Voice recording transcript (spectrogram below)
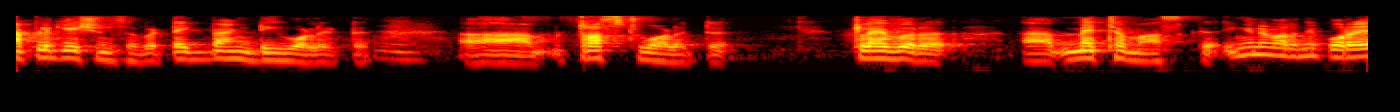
ആപ്ലിക്കേഷൻസ് ഇപ്പോൾ tech bank D wallet trust wallet clever MetaMask ഇങ്ങനെ പറഞ്ഞ് കുറേ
